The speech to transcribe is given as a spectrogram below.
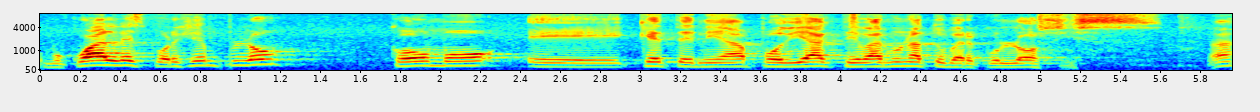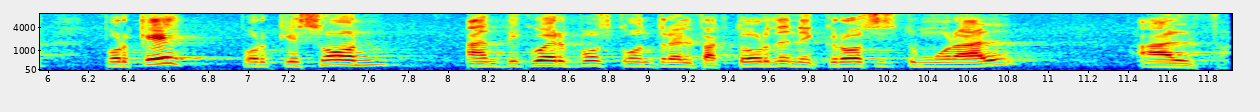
como cuáles, por ejemplo, como eh, que tenía, podía activar una tuberculosis. ¿ah? ¿Por qué? Porque son anticuerpos contra el factor de necrosis tumoral alfa.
